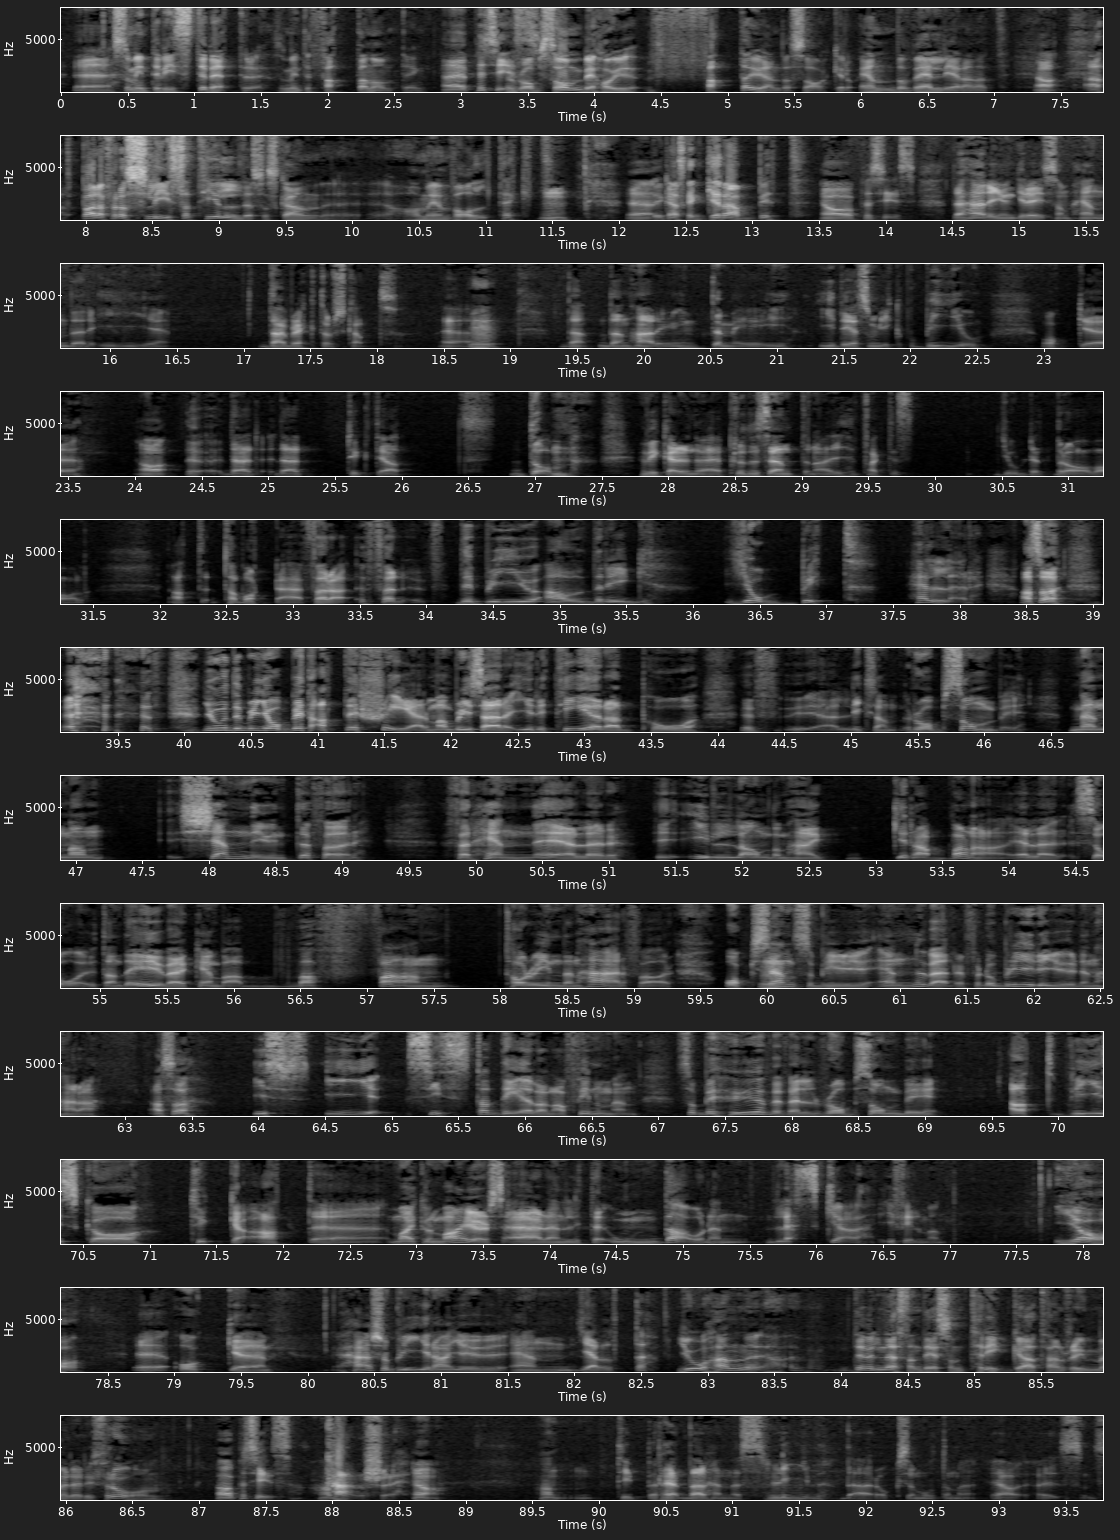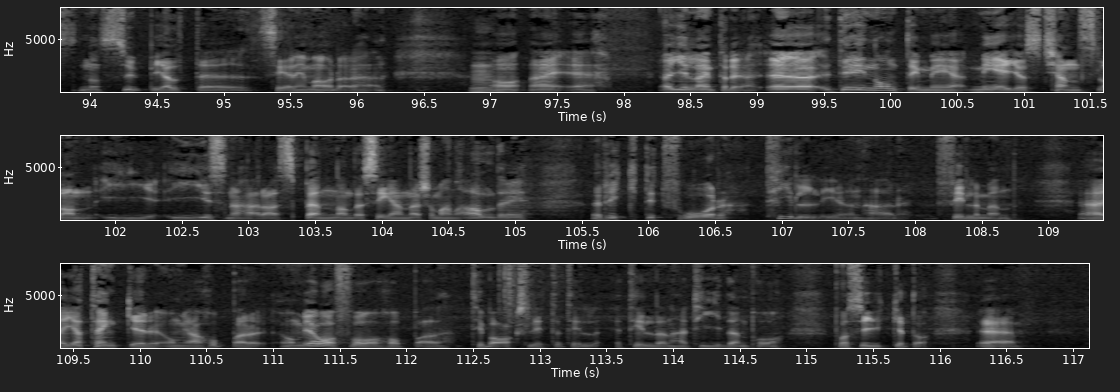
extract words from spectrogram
Eh, som inte visste bättre, som inte fattar någonting. nej, precis. Men Rob Zombie har ju, fattar ju ändå saker och ändå väljer han att, Ja. att bara för att slisa till det så ska han eh, ha med en våldtäkt. Mm. Det är Eh, ganska grabbigt. ja, precis. Det här är ju en grej som händer i eh, Directors Cut. Eh, Mm. den, den här är ju inte med i, i det som gick på bio. Och eh, ja, eh, där, där tyckte jag att de, vilka det nu är, producenterna faktiskt gjorde ett bra val. Att ta bort det här. För, för det blir ju aldrig jobbigt heller. Alltså, jo det blir jobbigt att det sker. Man blir så här irriterad på eh, liksom Rob Zombie. Men man känner ju inte för, för henne eller illa om de här grabbarna eller så. Utan det är ju verkligen bara, vad fan tar du in den här för? Och sen så blir det ju ännu värre, för då blir det ju den här, alltså i, i sista delen av filmen så behöver väl Rob Zombie att vi ska tycka att eh, Michael Myers är den lite onda och den läskiga i filmen. Ja, Eh, och eh, här så blir han ju en hjälte. Jo, han... Det är väl nästan det som triggar att han rymmer därifrån. Ja, precis. Han, Kanske. Ja. Han typ räddar hennes liv där också mot de här, ja, någon superhjälte-seriemördare här. Mm. Ja, nej, eh, jag gillar inte det. Eh, det är någonting med, med just känslan i, i såna här spännande scener som man aldrig riktigt får till i den här filmen. Eh, jag tänker om jag hoppar, om jag får hoppa tillbaks lite till, till den här tiden på, på psyket då.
